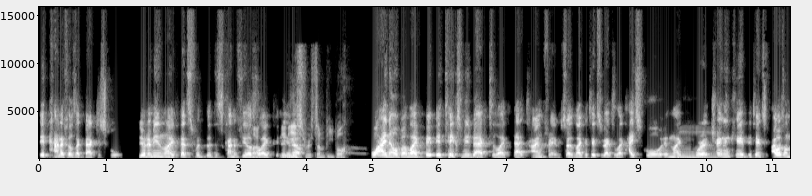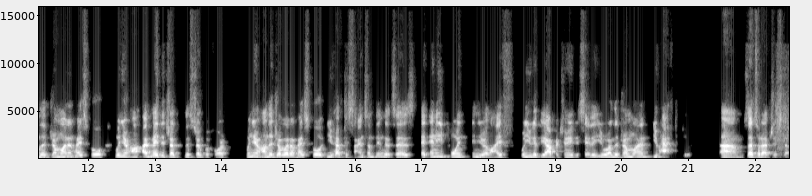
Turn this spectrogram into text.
it kind of feels like back to school. You know what I mean? Like that's what this kind of feels well, like. It know. is for some people. Well, I know, but like it, it, takes me back to like that time frame. So like it takes me back to like high school and like mm. we're at mm. training camp. It takes. I was on the drumline in high school. When you're on, I've made the joke this joke before. When you're on the drumline in high school, you have to sign something that says at any point in your life where you get the opportunity to say that you were on the drumline, you have to do it. Um, so that's what I've just done.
